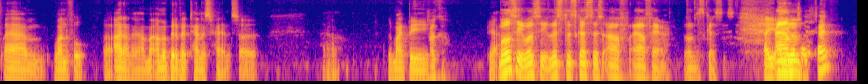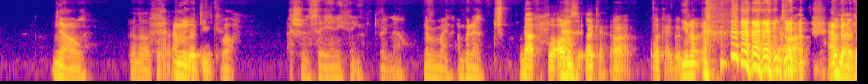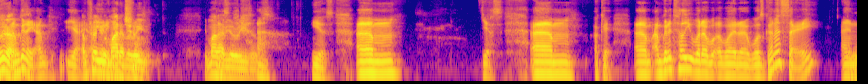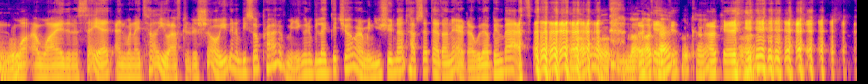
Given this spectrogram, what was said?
um, wonderful. Uh, I don't know. I'm, I'm a bit of a tennis fan, so uh, it might be. Okay. Yeah. We'll see. We'll see. Let's discuss this off off air. We'll discuss this. Are, you- are you a Um, tennis fan? No. Oh, no, yeah, I mean- you're a geek. Well, I shouldn't say anything right now. Never mind. I'm gonna. No, well, obviously, okay, all right, okay, good. You know. Yeah. right. I'm Who gonna. knows? Who I'm gonna. I'm. Yeah. I'm sure you gonna might have a reason. You might have your reasons. Uh, Yes. Um yes. Um okay. Um I'm going to tell you what I what I was going to say and Mhm. why, why I didn't say it and when I tell you after the show you're going to be so proud of me. You're going to be like good job Armin. You should not have said that on air. That would have been bad. oh, no, Okay, okay, okay, okay.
